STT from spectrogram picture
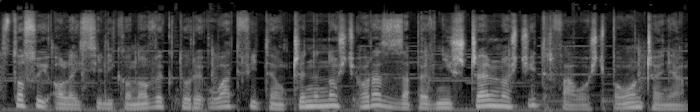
stosuj olej silikonowy, który ułatwi tę czynność oraz zapewni szczelność i trwałość połączenia.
